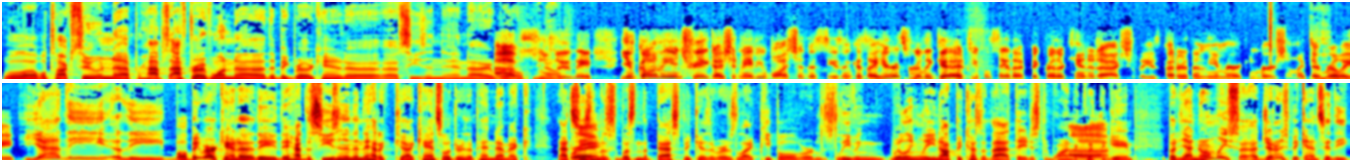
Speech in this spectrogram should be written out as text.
we'll uh, we'll talk soon. Uh, perhaps after I've won uh, the Big Brother Canada uh, season, and I will. You know, Absolutely. You've got me intrigued. I should maybe watch it this season because I hear it's really good. People say that Big Brother Canada actually is better than the American version. Like they're really yeah, the uh, the well, Big Brother Canada they they had the season, and then they had to uh, cancel it during the pandemic. That season was wasn't the best because it was like people were just leaving willingly, not because of that. They just wanted to quit the game. But yeah, normally, uh, generally speaking, I'd say the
